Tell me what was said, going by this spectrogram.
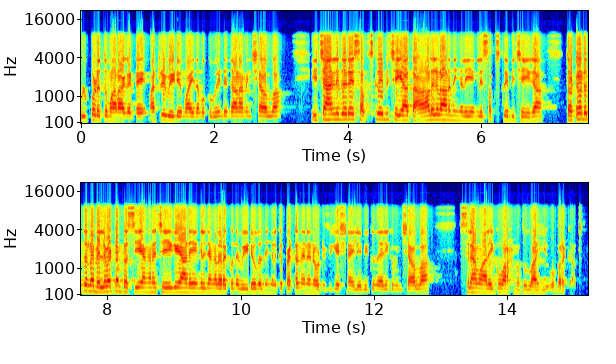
ഉൾപ്പെടുത്തുമാറാകട്ടെ. മറ്റൊരു വീഡിയോയുമായി നമുക്ക് വീണ്ടും കാണാം ഇൻഷാ ഈ ചാനൽ ഇതുവരെ സബ്സ്ക്രൈബ് ചെയ്യാത്ത ആളുകളാണ് നിങ്ങൾ എങ്കിൽ സബ്സ്ക്രൈബ് ചെയ്യുക. തൊട്ടടുത്തുള്ള ബെൽവട്ടം പ്രസ് ചെയ്യുക അങ്ങനെ ചെയ്യുകയാണെങ്കിൽ ഞങ്ങൾ ഇറക്കുന്ന വീഡിയോകൾ നിങ്ങൾക്ക് പെട്ടെന്ന് തന്നെ നോട്ടിഫിക്കേഷനായി ലഭിക്കുന്നതായിരിക്കും ഇൻഷാ അസ്സാം വലൈക്കും വാഹമത്തല്ലാഹി വാബർക്കാത്തു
